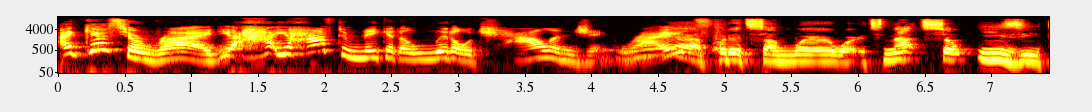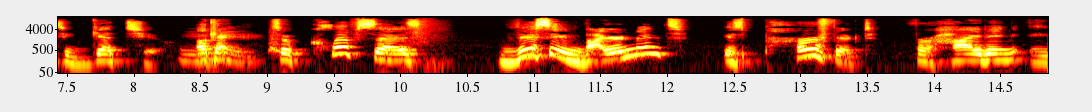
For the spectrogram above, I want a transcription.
I guess you're right. You, ha you have to make it a little challenging, right? Yeah, put it somewhere where it's not so easy to get to. Hmm. Okay, so Cliff says this environment is perfect for hiding a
